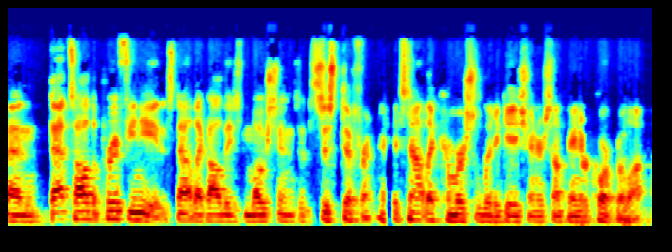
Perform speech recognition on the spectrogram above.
and that's all the proof you need. It's not like all these motions. It's just different. It's not like commercial litigation or something or corporate law.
